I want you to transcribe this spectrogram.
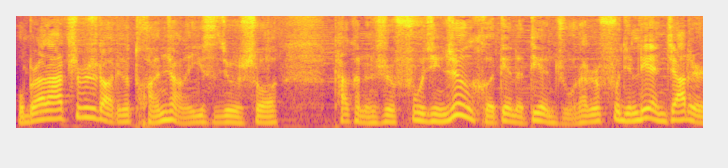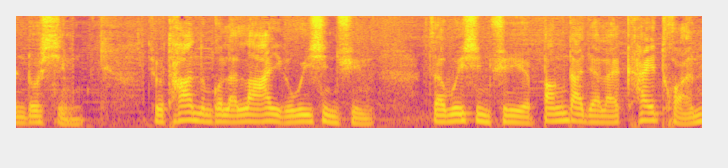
我不知道大家知不知道这个团长的意思，就是说他可能是附近任何店的店主，他是附近链家的人都行，就他能够来拉一个微信群，在微信群里帮大家来开团，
